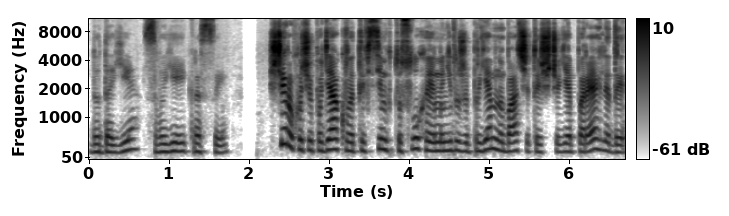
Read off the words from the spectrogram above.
додає своєї краси. Щиро хочу подякувати всім, хто слухає. Мені дуже приємно бачити, що є перегляди.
